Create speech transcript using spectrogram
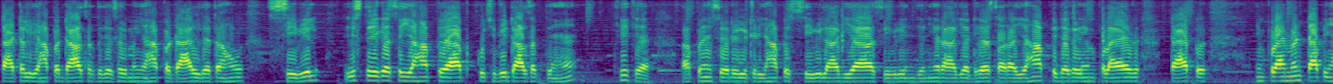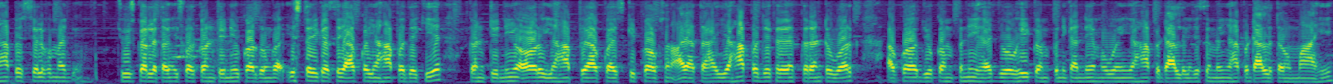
टाइटल यहाँ पर डाल सकते हैं जैसे मैं यहाँ पर डाल देता हूँ सिविल इस तरीके से यहाँ पर आप कुछ भी डाल सकते हैं ठीक है अपने से रिलेटेड यहाँ पे सिविल आ गया सिविल इंजीनियर आ गया ढेर सारा यहाँ पे देख रहे एम्प्लॉयर टाइप एम्प्लॉयमेंट टाइप यहाँ पे सेल्फ में चूज़ कर लेता हूँ इस पर कंटिन्यू कर दूँगा। इस तरीके से आपका यहाँ पर देखिए कंटिन्यू और यहाँ पे आपका स्किप का ऑप्शन आ जाता है। यहाँ पर देख रहे हैं करंट वर्क आपका जो कंपनी है, जो भी कंपनी का नेम है वो यहाँ पर डाल देंगे। जैसे मैं यहाँ पर डाल देता हूँ माही।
